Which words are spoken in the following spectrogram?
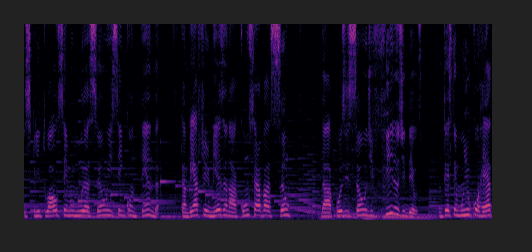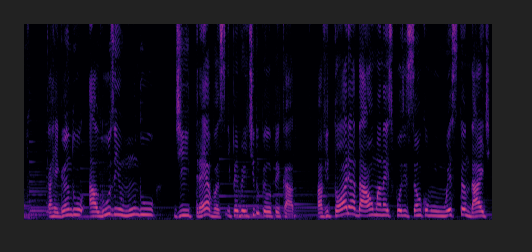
espiritual sem murmuração e sem contenda, também a firmeza na conservação da posição de filhos de Deus, um testemunho correto, carregando a luz em um mundo de trevas e pervertido pelo pecado. A vitória da alma na exposição como um estandarte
